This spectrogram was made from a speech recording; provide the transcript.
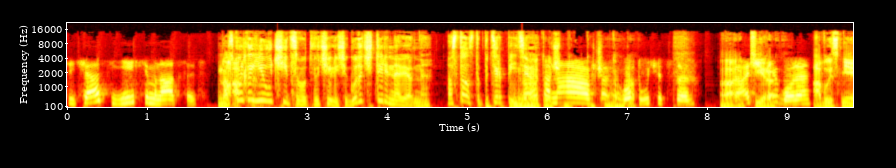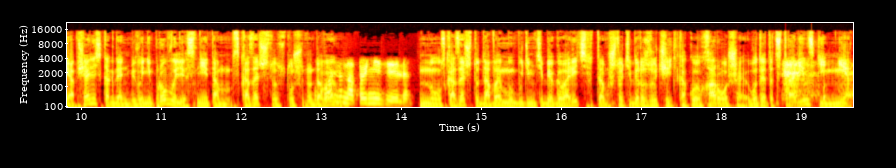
Сейчас ей 17. Ну, а сколько ей учиться вот в училище? Года четыре, наверное. Осталось-то потерпеть, Ну, а? это очень- она очень много. год учится. А, да, Кира, 4 года. а вы с ней общались когда-нибудь? Вы не пробовали с ней там сказать, что, слушай, ну давай... Буквально на той неделе. Ну, сказать, что давай мы будем тебе говорить, там, что тебе разучить, какое хорошее. Вот этот Стравинский нет.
